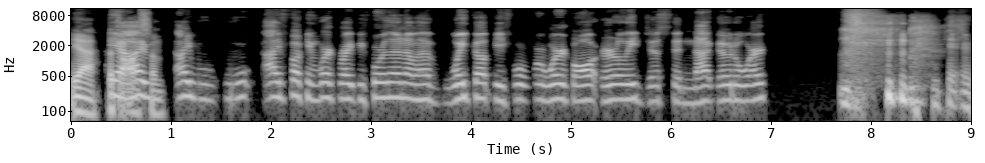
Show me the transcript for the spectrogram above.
yeah, that's yeah, awesome. I, I I fucking work right before then. I'm gonna have wake up before work all early just to not go to work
